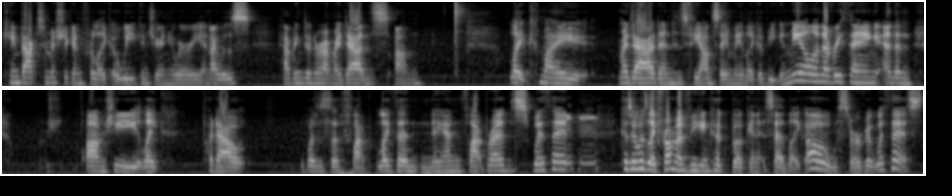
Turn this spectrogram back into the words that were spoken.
came back to Michigan for like a week in January and I was having dinner at my dad's um like my my dad and his fiance made like a vegan meal and everything and then um she like put out what is the flat like the nan flatbreads with it. Because it was like from a vegan cookbook and it said like oh serve it with this.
